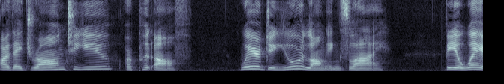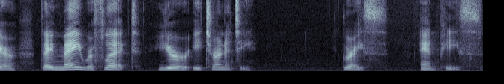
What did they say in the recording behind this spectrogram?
Are they drawn to you or put off? Where do your longings lie? Be aware they may reflect your eternity. Grace and peace.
